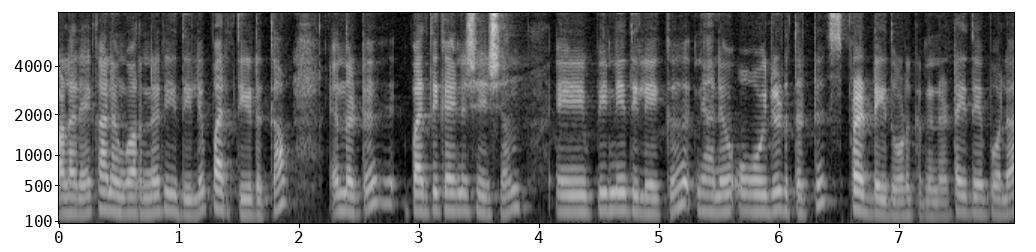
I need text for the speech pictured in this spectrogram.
വളരെ കനം കുറഞ്ഞ രീതിയിൽ പരത്തിയെടുക്കാം എന്നിട്ട് പരത്തി കഴിഞ്ഞ ശേഷം പിന്നെ ഇതിലേക്ക് ഞാൻ ഓയിൽ എടുത്തിട്ട് സ്പ്രെഡ് ചെയ്ത് കൊടുക്കണേണ് കേട്ടോ ഇതേപോലെ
